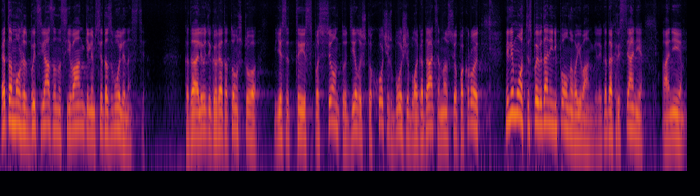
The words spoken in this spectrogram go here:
Это может быть связано с Евангелием вседозволенности. Когда люди говорят о том, что если ты спасен, то делай, что хочешь, Божья благодать, она все покроет. Или мод исповедания неполного Евангелия, когда христиане, они,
